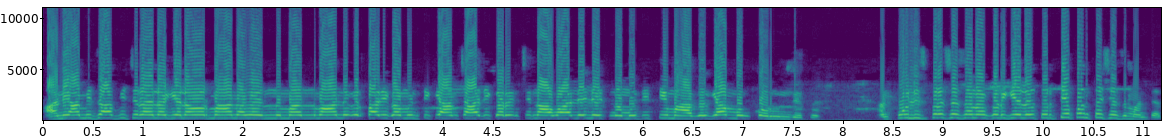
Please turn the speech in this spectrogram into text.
आणि आम्ही जाब विचारायला गेल्यावर महानगर महानगरपालिका म्हणते की आमच्या अधिकाऱ्यांची नावं आलेली आहेत ना मध्ये ती महाग घ्या मग करून देतो. आणि पोलीस प्रशासनाकडे गेलो तर ते पण तसेच म्हणतात.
